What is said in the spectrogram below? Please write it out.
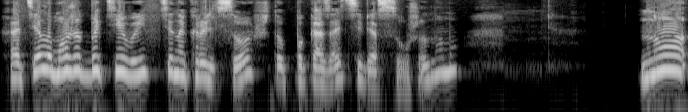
Хотела, может быть, и выйти на крыльцо, чтобы показать себя суженому. Но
